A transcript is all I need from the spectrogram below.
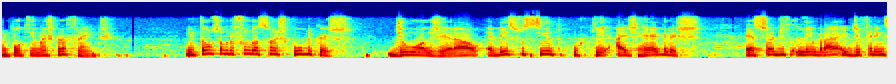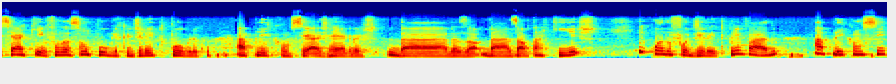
um pouquinho mais para frente. Então, sobre fundações públicas, de um modo geral, é bem sucinto, porque as regras, é só lembrar e diferenciar aqui, fundação pública, direito público, aplicam-se as regras da, das, das autarquias, e quando for direito privado, aplicam-se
